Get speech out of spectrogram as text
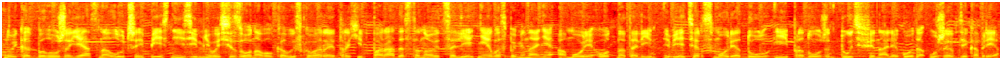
Ну и как было уже ясно, лучшей песней зимнего сезона волковыского ретро-хит-парада становится летнее воспоминание о море от Натали. Ветер с моря дул и продолжит дуть в финале года уже в декабре.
